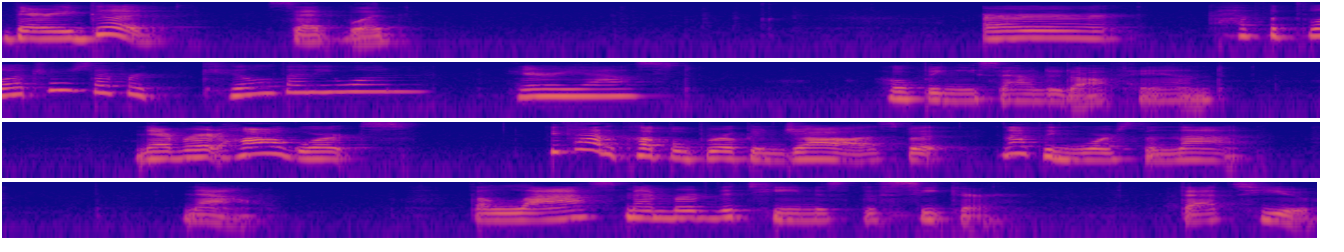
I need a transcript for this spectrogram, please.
Very good, said Wood. Er, have the bludgers ever killed anyone? Harry asked, hoping he sounded offhand. Never at Hogwarts. We've had a couple broken jaws, but nothing worse than that. Now, the last member of the team is the Seeker. That's you.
